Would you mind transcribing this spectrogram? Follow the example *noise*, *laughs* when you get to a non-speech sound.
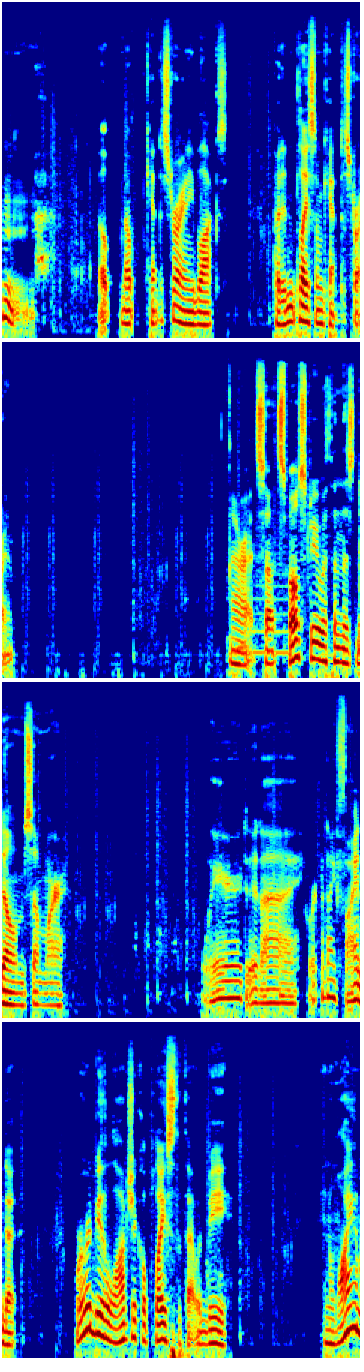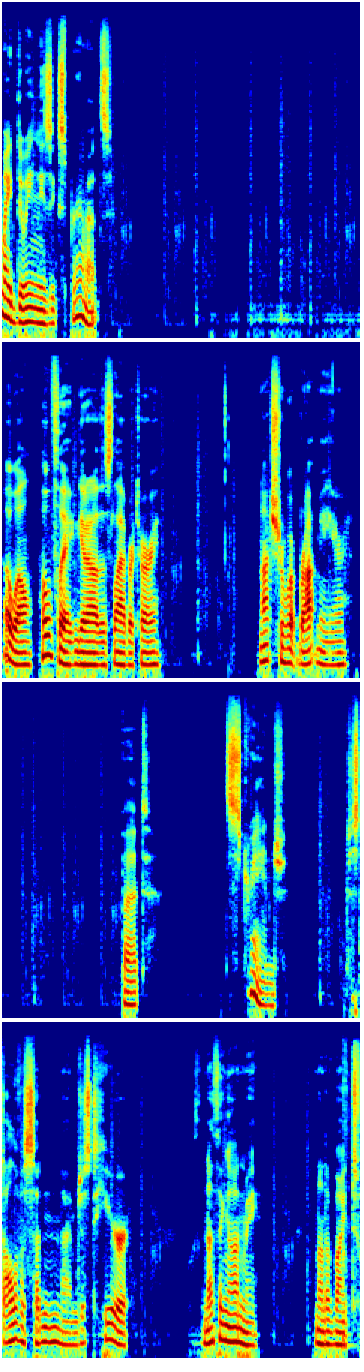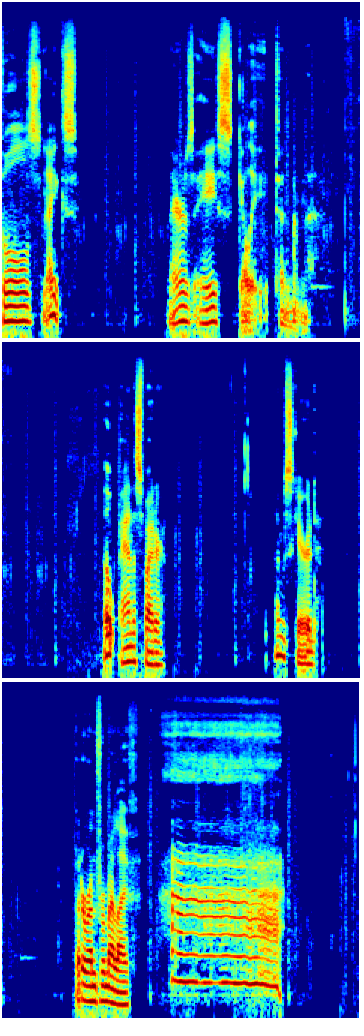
Hmm. Oh, nope, can't destroy any blocks. If I didn't place them, can't destroy them. Alright, so it's supposed to be within this dome somewhere. Where did I... Where can I find it? Where would be the logical place that that would be? And why am I doing these experiments? Oh well, hopefully I can get out of this laboratory. Not sure what brought me here. But... It's strange. Just all of a sudden, I'm just here. With nothing on me. None of my tools. Yikes. There's a skeleton. Oh, and a spider. I'm scared. Better run for my life. Ah!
